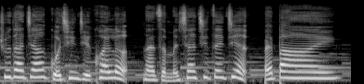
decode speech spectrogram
祝大家国庆节快乐！那咱们下期再见，拜拜。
